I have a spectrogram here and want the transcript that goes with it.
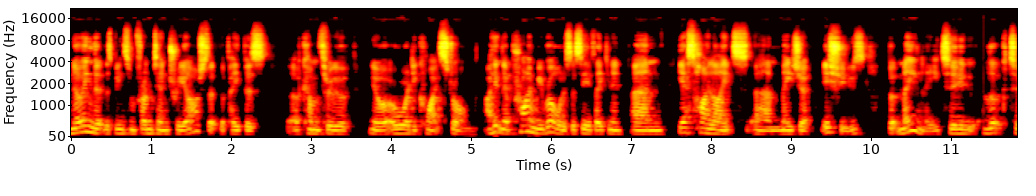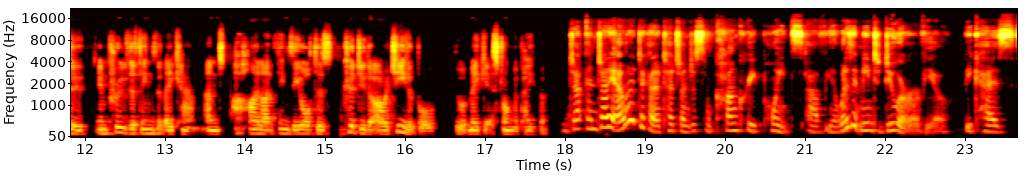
knowing that there's been some front end triage that the papers that have come through you know, are already quite strong. I think their primary role is to see if they can, um, yes, highlight um, major issues, but mainly to look to improve the things that they can and highlight things the authors could do that are achievable that would make it a stronger paper. And Jonny, I wanted to kind of touch on just some concrete points of, you know, what does it mean to do a review? Because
